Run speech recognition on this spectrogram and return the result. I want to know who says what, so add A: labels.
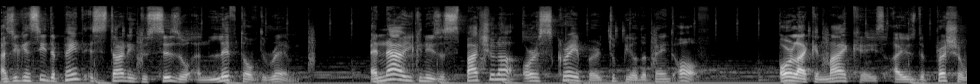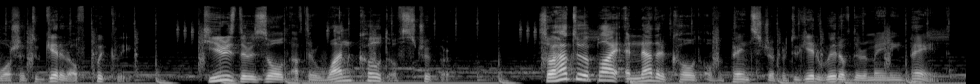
A: As you can see the paint is starting to sizzle and lift off the rim. And now you can use a spatula or a scraper to peel the paint off. Or like in my case, I use the pressure washer to get it off quickly. Here is the result after one coat of stripper. So I had to apply another coat of the paint stripper to get rid of the remaining paint.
